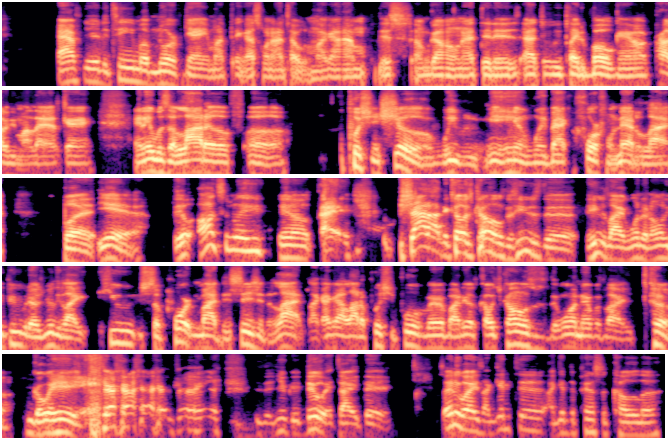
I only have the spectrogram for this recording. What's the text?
after the team up north game. I think that's when I told him like I'm this I'm gone after this after we played the bowl game. Probably be my last game. And it was a lot of uh push and shove. We me and him went back and forth on that a lot. But yeah, it, ultimately, you know, hey, shout out to Coach Coombs because he was the he was like one of the only people that was really like huge supporting my decision a lot. Like I got a lot of push and pull from everybody else. Coach Coombs was the one that was like, "Go ahead, you can do it," type thing. So, anyways, I get to I get to Pensacola.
